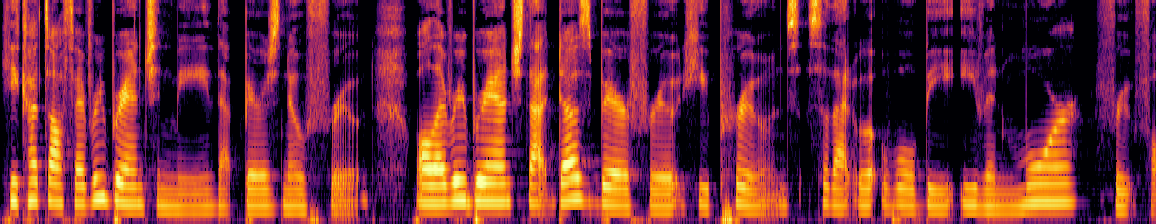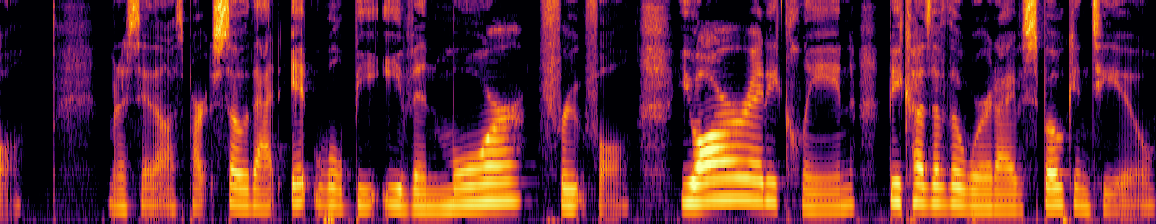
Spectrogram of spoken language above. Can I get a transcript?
He cuts off every branch in me that bears no fruit, while every branch that does bear fruit, he prunes, so that it will be even more fruitful. I'm going to say that last part so that it will be even more fruitful. You are already clean because of the word I have spoken to you.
